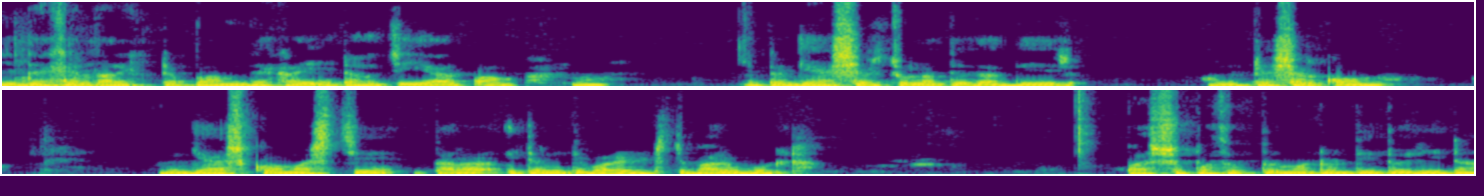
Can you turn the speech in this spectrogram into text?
এই দেখেন আরেকটা পাম্প দেখাই, এটা হচ্ছে এয়ার পাম্প এটা গ্যাসের চুলাতে যাদের মানে প্রেশার কম, গ্যাস কম আসছে, তারা এটা নিতে পারেন, এটা হচ্ছে বারো ভোল্ট। পাঁচশো পঁচাত্তর মোটর দিয়ে তৈরি এটা।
